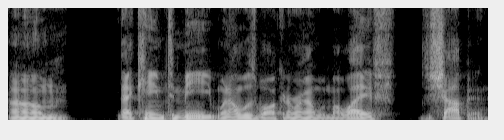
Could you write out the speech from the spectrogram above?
Um, that came to me when I was walking around with my wife shopping.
